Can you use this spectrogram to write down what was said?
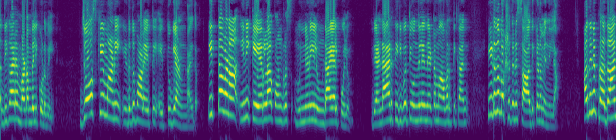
അധികാരം വടംവലിക്കൊടുവിൽ ജോസ് കെ മാണി ഇടതുപാളയത്തിൽ എത്തുകയാണ് ഉണ്ടായത്. ഇത്തവണ ഇനി കേരള കോൺഗ്രസ് മുന്നണിയിൽ ഉണ്ടായാൽ പോലും രണ്ടായിരത്തി ഇരുപത്തി ഒന്നിലെ നേട്ടം ആവർത്തിക്കാൻ ഇടതുപക്ഷത്തിന് സാധിക്കണമെന്നില്ല. അതിന് പ്രധാന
